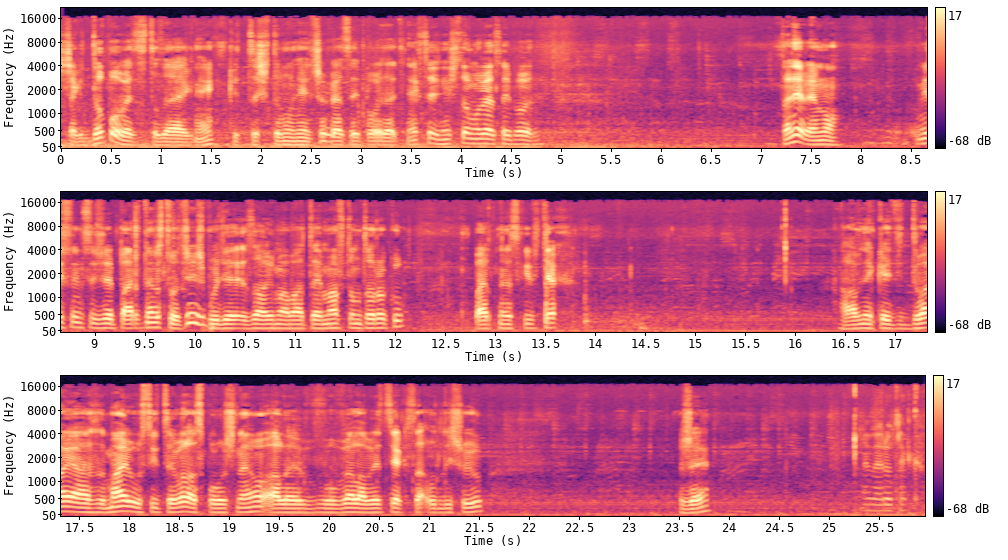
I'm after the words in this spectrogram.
však dopovedz to dajak, ne? Keď chceš tomu niečo viacej povedať. Nechceš nič tomu viacej povedať? To neviem, no. Myslím si, že partnerstvo tiež bude zaujímavá téma v tomto roku. Partnerský vzťah. Hlavne keď dvaja majú síce veľa spoločného, ale vo veľa veciach sa odlišujú. Že? Veru tak.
